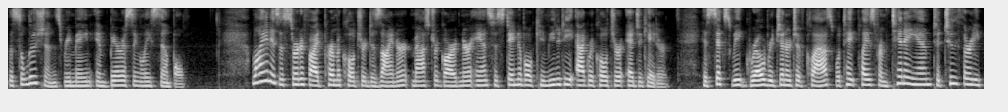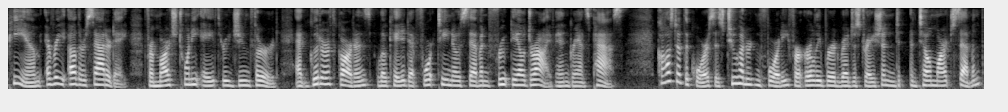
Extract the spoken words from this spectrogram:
the solutions remain embarrassingly simple. Lion is a certified permaculture designer, master gardener, and sustainable community agriculture educator. His six-week Grow Regenerative class will take place from 10 a.m. to 2:30 p.m. every other Saturday from March 28 through June 3rd at Good Earth Gardens, located at 1407 Fruitdale Drive in Grants Pass. Cost of the course is 240 for early bird registration until March 7th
